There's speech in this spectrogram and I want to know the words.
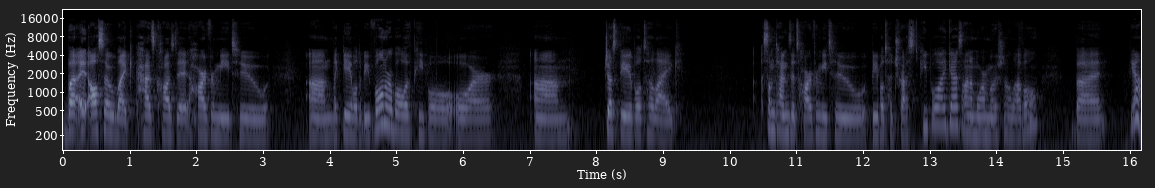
but it also like has caused it hard for me to um, like be able to be vulnerable with people or um, just be able to like sometimes it's hard for me to be able to trust people, I guess, on a more emotional level. But yeah.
